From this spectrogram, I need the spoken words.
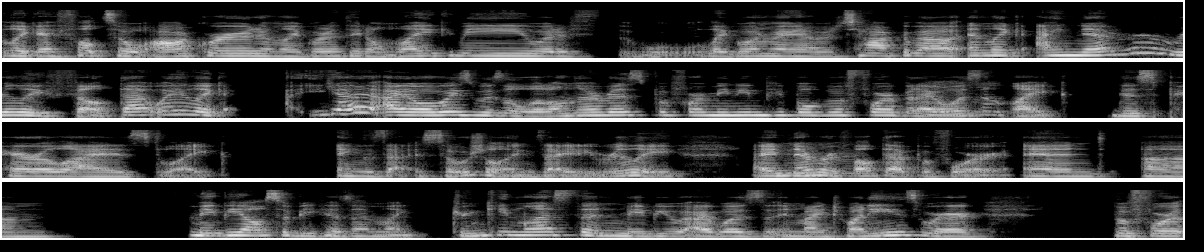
like I felt so awkward. I'm like what if they don't like me? What if like what am I to talk about? And like I never really felt that way. Like yeah I always was a little nervous before meeting people before but I Mhm. wasn't like this paralyzed like anxiety social anxiety really I had never Mhm. felt that before and um maybe also because I'm like drinking less than maybe I was in my 20s where before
